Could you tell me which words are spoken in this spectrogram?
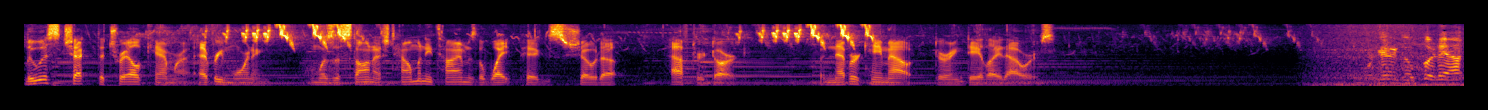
Lewis checked the trail camera every morning and was astonished how many times the white pigs showed up after dark, but never came out during daylight hours. Put out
